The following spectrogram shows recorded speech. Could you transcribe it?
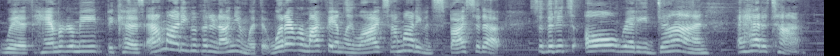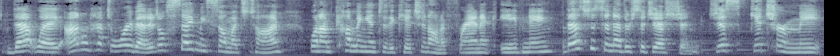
with hamburger meat because I might even put an onion with it. Whatever my family likes, I might even spice it up so that it's already done ahead of time. That way, I don't have to worry about it. It'll save me so much time when I'm coming into the kitchen on a frantic evening. That's just another suggestion. Just get your meat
